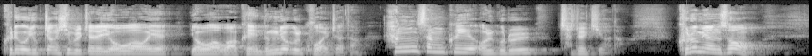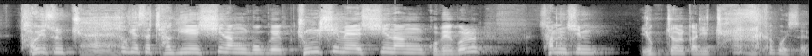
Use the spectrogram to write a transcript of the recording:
그리고 6장 11절에 여호와의 여호와와 그의 능력을 구할 자다. 항상 그의 얼굴을 찾을지어다. 그러면서 다윗은 쭉 해서 자기의 신앙 고백, 중심의 신앙 고백을 36절까지 쫙 하고 있어요.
